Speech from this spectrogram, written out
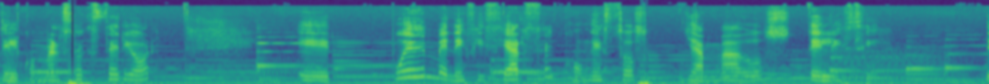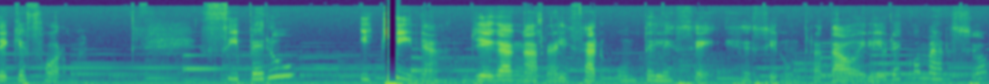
del comercio exterior eh, pueden beneficiarse con estos llamados TLC. ¿De qué forma? Si Perú y China llegan a realizar un TLC, es decir, un tratado de libre comercio,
